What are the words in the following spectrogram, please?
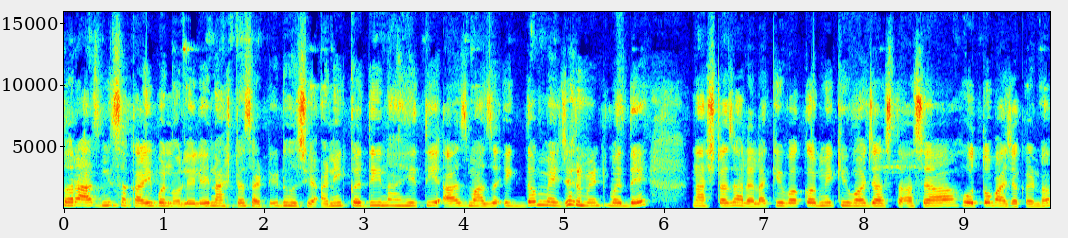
तर आज मी सकाळी बनवलेले नाश्त्यासाठी ढोसे आणि कधी नाही ती आज माझं एकदम मेजरमेंटमध्ये नाश्ता झालेला. किंवा कमी किंवा जास्त असा होतो माझ्याकडनं.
